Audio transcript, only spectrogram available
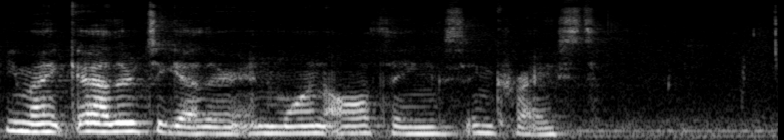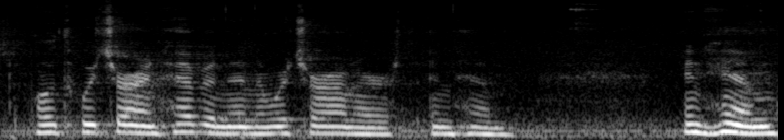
he might gather together in one all things in Christ, both which are in heaven and which are on earth in him. In him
